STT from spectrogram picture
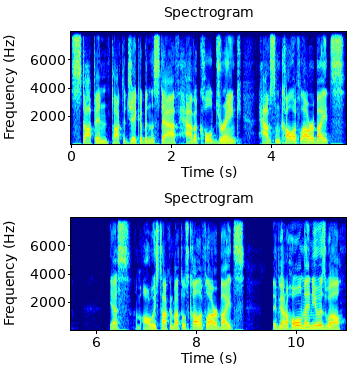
Stop in, talk to Jacob and the staff, have a cold drink, have some cauliflower bites Yes, I'm always talking about those cauliflower bites. They've got a whole menu as well.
